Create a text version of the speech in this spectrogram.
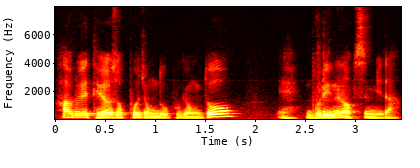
하루에 대여섯 포 정도 복용도 예, 무리는 없습니다.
